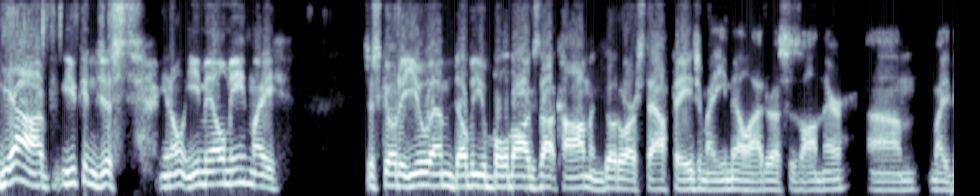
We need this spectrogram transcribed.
Yeah, you can just you know email me. My just go to umwbulldogs.com and go to our staff page, and my email address is on there. Um, my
